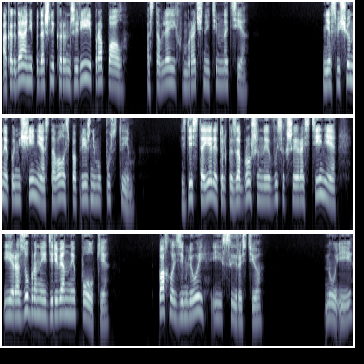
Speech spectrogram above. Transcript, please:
а когда они подошли к оранжерее, пропал, оставляя их в мрачной темноте. Неосвещенное помещение оставалось по-прежнему пустым. Здесь стояли только заброшенные высохшие растения и разобранные деревянные полки. Пахло землей и сыростью. «Ну и?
